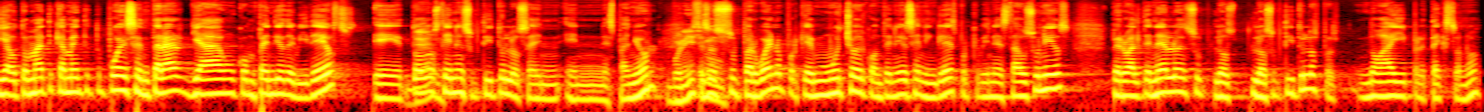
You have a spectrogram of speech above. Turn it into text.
y automáticamente tú puedes entrar ya a un compendio de videos. Eh, todos tienen subtítulos en, español. Buenísimo. Eso es súper bueno porque mucho del contenido es en inglés porque viene de Estados Unidos, pero al tenerlo en los, subtítulos, pues no hay pretexto, ¿no?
